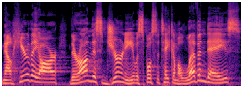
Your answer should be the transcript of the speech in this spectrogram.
Now here they are. They're on this journey. It was supposed to take them 11 days.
